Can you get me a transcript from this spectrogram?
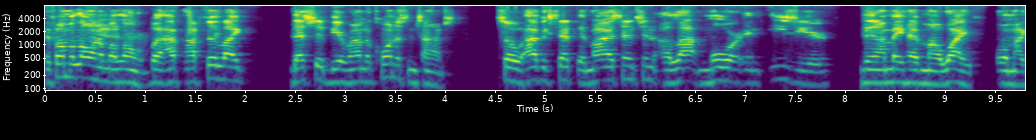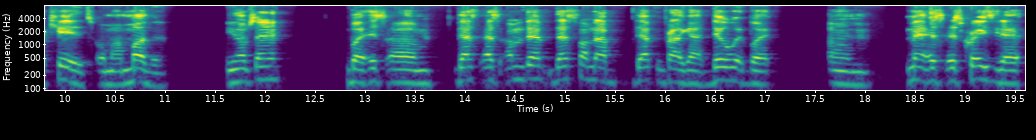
If I'm alone, I'm alone, but I, I feel like that should be around the corner sometimes. So I've accepted my ascension a lot more and easier than I may have my wife or my kids or my mother. You know what I'm saying? But it's um that's that's I'm def- that's something I definitely probably got to deal with. But um man, it's it's crazy that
